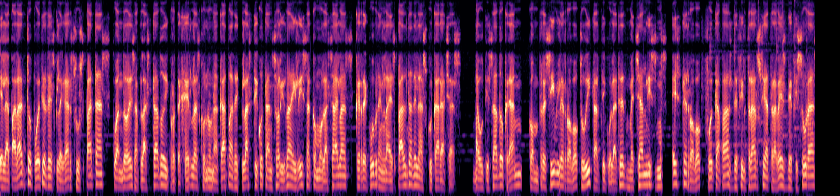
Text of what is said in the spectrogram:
El aparato puede desplegar sus patas cuando es aplastado y protegerlas con una capa de plástico tan sólida y lisa como las alas que recubren la espalda de las cucarachas. Bautizado CRAM, Compresible Robot Articulated Mechanisms, este robot fue capaz de filtrarse a través de fisuras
